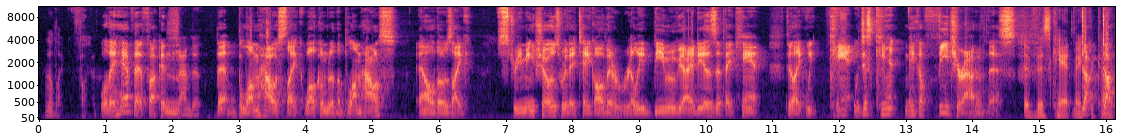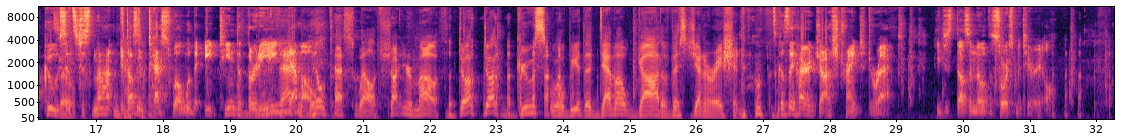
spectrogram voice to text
And they're like, fucking Well, they have that fucking send it. that Blumhouse like Welcome to the Blumhouse and all those like streaming shows where they take all their really B movie ideas that they can't. They're like, we can't, we just can't make a feature out of this. if this can't make the Duck, cut, duck, goose. so- It's just not. It doesn't test well with the 18 to 38 That demo. will test well. Shut your mouth. Duck Duck Goose will be the demo god of this generation. It's because they hired Josh Trank to direct. He just doesn't know the source material.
